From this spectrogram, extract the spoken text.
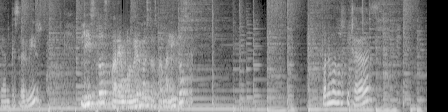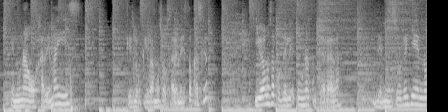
Ya empezó a hervir. Listos para envolver nuestros tamalitos. Ponemos dos cucharadas en una hoja de maíz, que es lo que vamos a usar en esta ocasión. Y vamos a ponerle una cucharada de nuestro relleno,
